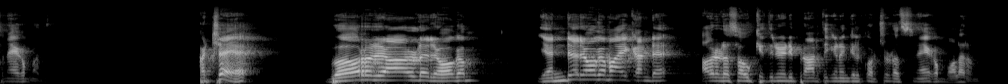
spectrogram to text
സ്നേഹം മതി. പക്ഷേ വേറൊരാളുടെ രോഗം എന്റെ രോഗമായി കണ്ട് അവരുടെ സൗഖ്യത്തിന് വേണ്ടി പ്രാർത്ഥിക്കണമെങ്കിൽ കുറച്ചുകൂടെ സ്നേഹം വളരണം.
